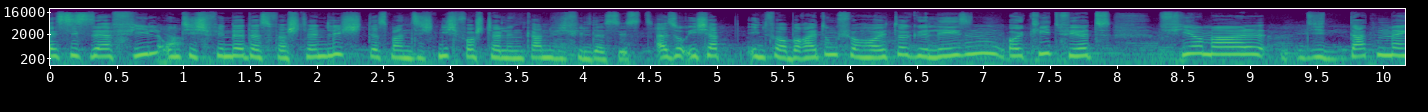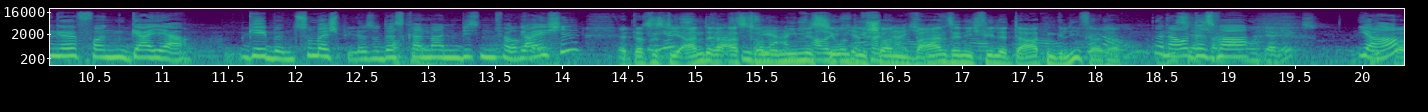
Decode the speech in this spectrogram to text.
es ist sehr viel ja. und ich finde das verständlich, dass man sich nicht vorstellen kann, wie viel das ist. Also ich habe in Vorbereitung für heute gelesen, Euklid wird viermal die Datenmenge von Gaia geben, zum Beispiel. Also das okay. kann man ein bisschen vergleichen. Okay. Das ist die andere Astronomiemission, die schon wahnsinnig viele Daten geliefert genau. hat. Genau, das war... Unterwegs? Ja,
